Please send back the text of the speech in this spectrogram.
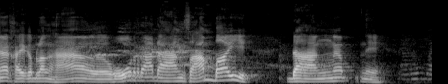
นะใครกำลังหาเออโหราด่างสามใบด่างนะครับนี่ดังทุกใบ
